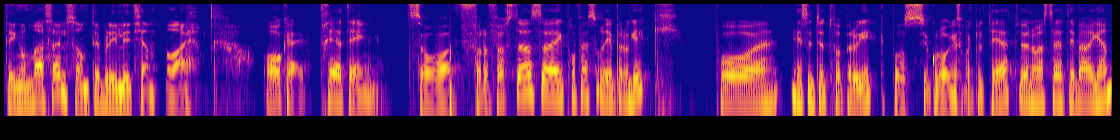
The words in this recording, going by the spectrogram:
ting om deg selv, sånn at de blir litt kjent med deg. Ok, tre ting. Så for det første så er jeg professor i pedagogikk på Institutt for pedagogikk på Psykologisk fakultet ved Universitetet i Bergen.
